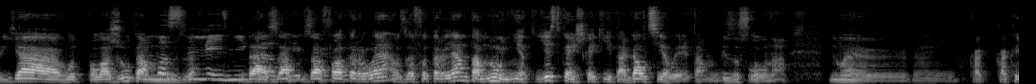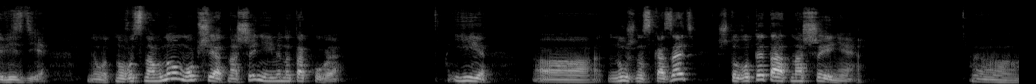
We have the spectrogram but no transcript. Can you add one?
я вот положу там Последний да, за, за, за Фатерлян, там, ну нет, есть, конечно, какие-то оголтелые там, безусловно, Э, как, как и везде. Вот. Но в основном общее отношение именно такое. И э, нужно сказать, что вот это отношение э,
